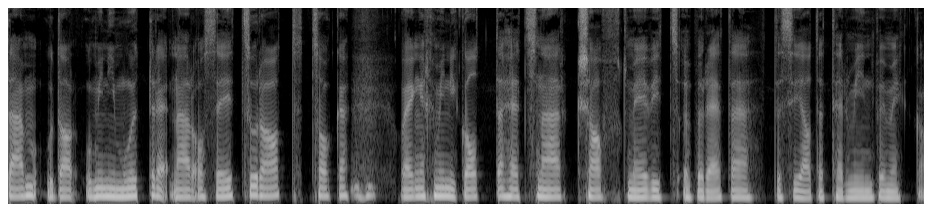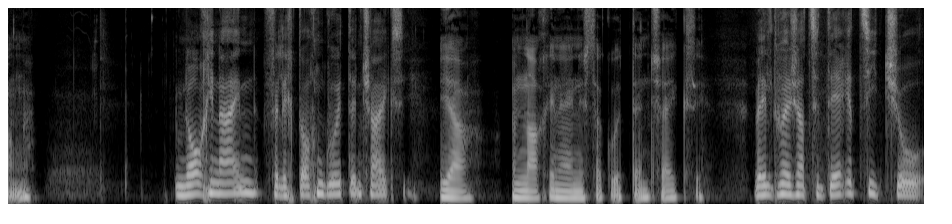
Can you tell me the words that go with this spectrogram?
dem und, da, und meine Mutter hat dann auch sie zu Rat gezogen Mhm. und eigentlich meine Gotte hat es dann geschafft, mehr wie zu überreden, dass sie an den Termin bin mitgegangen. Im Nachhinein vielleicht doch ein guter Entscheid gewesen. Ja, im Nachhinein war es ein guter Entscheid. Gewesen. Weil du hast ja zu dieser Zeit schon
